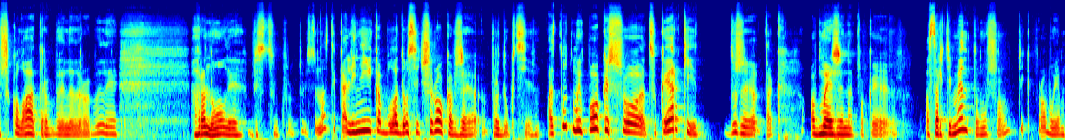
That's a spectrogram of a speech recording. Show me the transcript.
шоколад робили, робили граноли без цукру. Тобто у нас така лінійка була досить широка вже продукції. А тут ми поки що цукерки дуже так обмежене поки асортимент, тому що тільки пробуємо.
